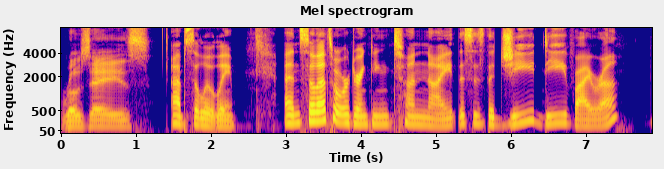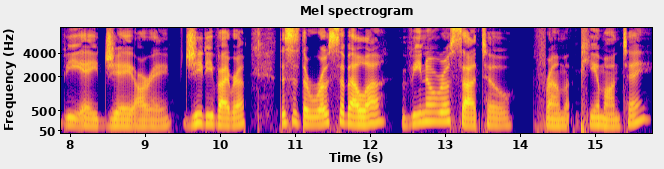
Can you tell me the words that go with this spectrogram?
rosés. Absolutely. And so that's what we're drinking tonight. This is the GD Vajra, V A J R A, GD Vajra. This is the Rosabella Vino Rosato from Piemonte,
